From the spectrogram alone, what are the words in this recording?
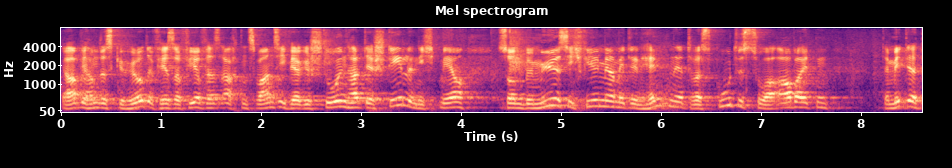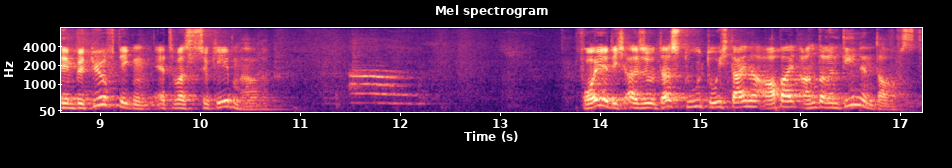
Ja, wir haben das gehört, Epheser 4, Vers 28, wer gestohlen hat, der stehle nicht mehr, sondern bemühe sich vielmehr mit den Händen etwas Gutes zu erarbeiten, damit er dem Bedürftigen etwas zu geben habe. Freue dich also, dass du durch deine Arbeit anderen dienen darfst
